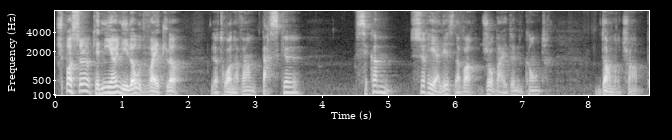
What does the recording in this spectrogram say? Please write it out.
je ne suis pas sûr que ni un ni l'autre va être là le 3 novembre, parce que c'est comme surréaliste d'avoir Joe Biden contre Donald Trump.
